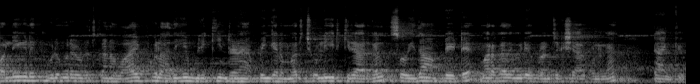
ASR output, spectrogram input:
பள்ளிகளுக்கு விடுமுறை விடுறதுக்கான வாய்ப்புகள் அதிகம் இருக்கின்றன அப்படிங்கிற மாதிரி சொல்லியிருக்கிறார்கள். ஸோ இதான் அப்டேட்டு மறக்காத வீடியோ ஃப்ரெண்ட்ஸுக்கு ஷேர் பண்ணுங்கள் தேங்க்யூ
